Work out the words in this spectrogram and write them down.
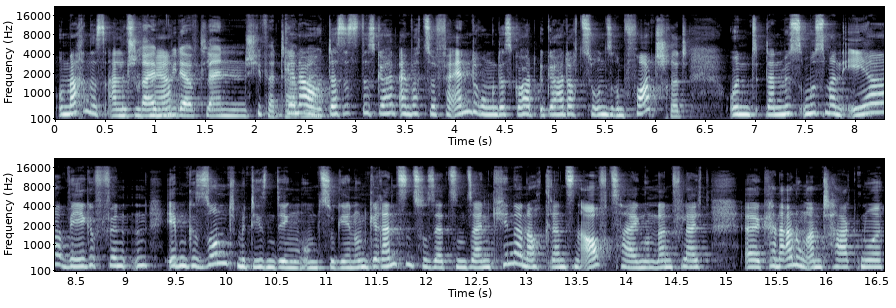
und machen das alles und schreiben wieder auf kleinen Schiefertafeln. Genau, das ist das gehört einfach zur Veränderung, das gehört, gehört auch zu unserem Fortschritt. Und dann muss, muss man eher Wege finden, eben gesund mit diesen Dingen umzugehen und Grenzen zu setzen und seinen Kindern auch Grenzen aufzeigen und dann vielleicht, äh, keine Ahnung, am Tag nur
